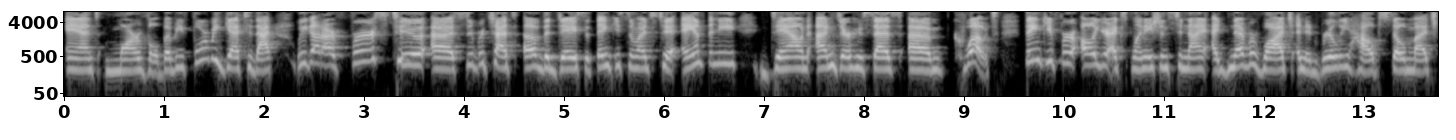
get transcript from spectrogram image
And Marvel. But before we get to that, we got our first two uh, super chats of the day. So thank you so much to Anthony Down Under who says, um, quote, thank you for all your explanations tonight. I'd never watch and it really helps so much.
